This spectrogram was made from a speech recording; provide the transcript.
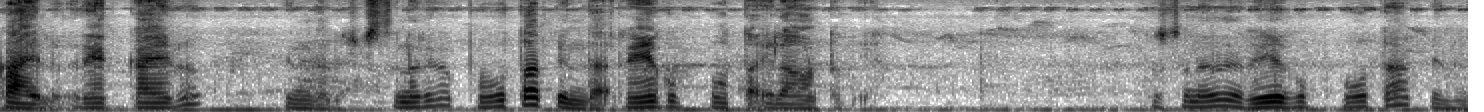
కాయలు రేక్కాయలు పిందెలు. చూస్తున్నారుగా పూత పింద రేగు పూత ఇలా ఉంటుంది. చూస్తున్నారు రేగు పూత కింద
